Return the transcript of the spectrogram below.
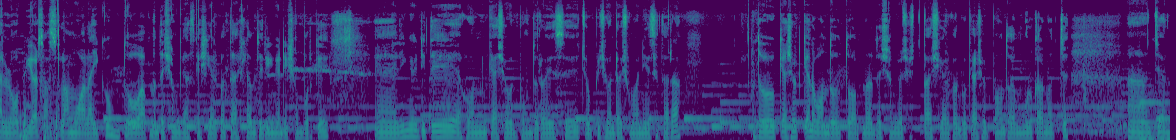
হ্যালো ভিয়ার্স আসসালামু আলাইকুম। তো আপনাদের সঙ্গে আজকে শেয়ার করতে আসলাম যে রিং আইডি সম্পর্কে। রিং আইডিতে এখন ক্যাশ আউট বন্ধ রয়েছে, চব্বিশ ঘণ্টা সময় নিয়েছে তারা। তো ক্যাশ আউট কেন বন্ধ? তো আপনাদের সঙ্গে তা শেয়ার করব। ক্যাশ আউট বন্ধ হওয়ার মূল কারণ হচ্ছে যেন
